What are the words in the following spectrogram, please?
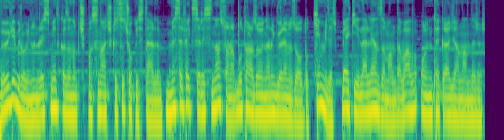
Böyle bir oyunun resmiyet kazanıp çıkmasını açıkçası çok isterdim. Mass Effect serisinden sonra bu tarz oyunları göremez olduk. Kim bilir belki ilerleyen zamanda Valve oyunu tekrar canlandırır.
